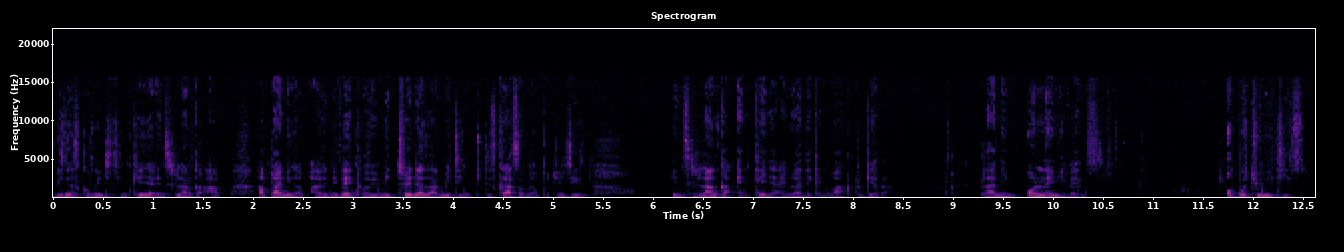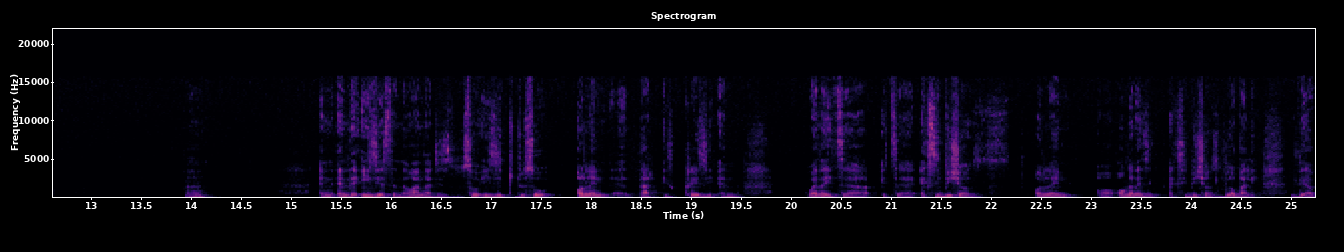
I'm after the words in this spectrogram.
business community in Kenya and Sri Lanka are, are planning an event where we meet traders are meeting to discuss on the opportunities in Sri Lanka and Kenya and where they can work together. Planning online events, opportunities. Huh? And, and the easiest and the one that is so easy to do so online, uh, that is crazy. And whether it's a, it's a exhibitions, online or organizing exhibitions globally, there are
